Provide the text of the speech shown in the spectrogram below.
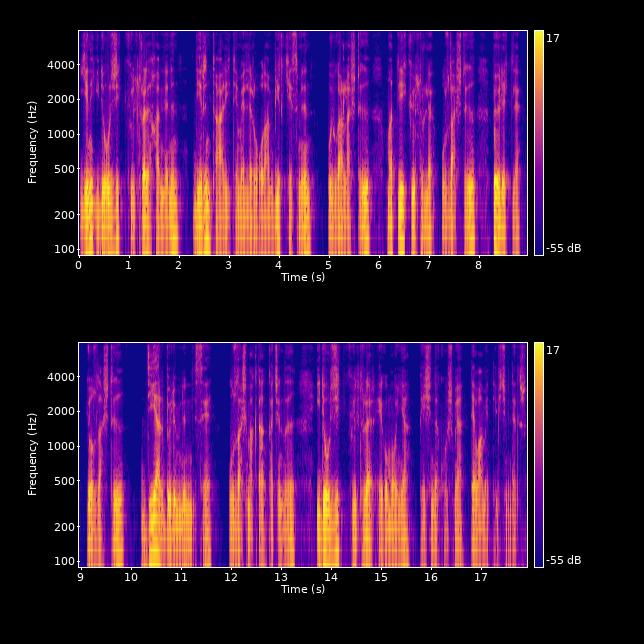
yeni ideolojik kültürel hamlenin derin tarihi temelleri olan bir kesiminin uygarlaştığı, maddi kültürle uzlaştığı, böylelikle yozlaştığı, diğer bölümünün ise uzlaşmaktan kaçındığı, ideolojik kültürel hegemonya peşinde koşmaya devam ettiği biçimindedir.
